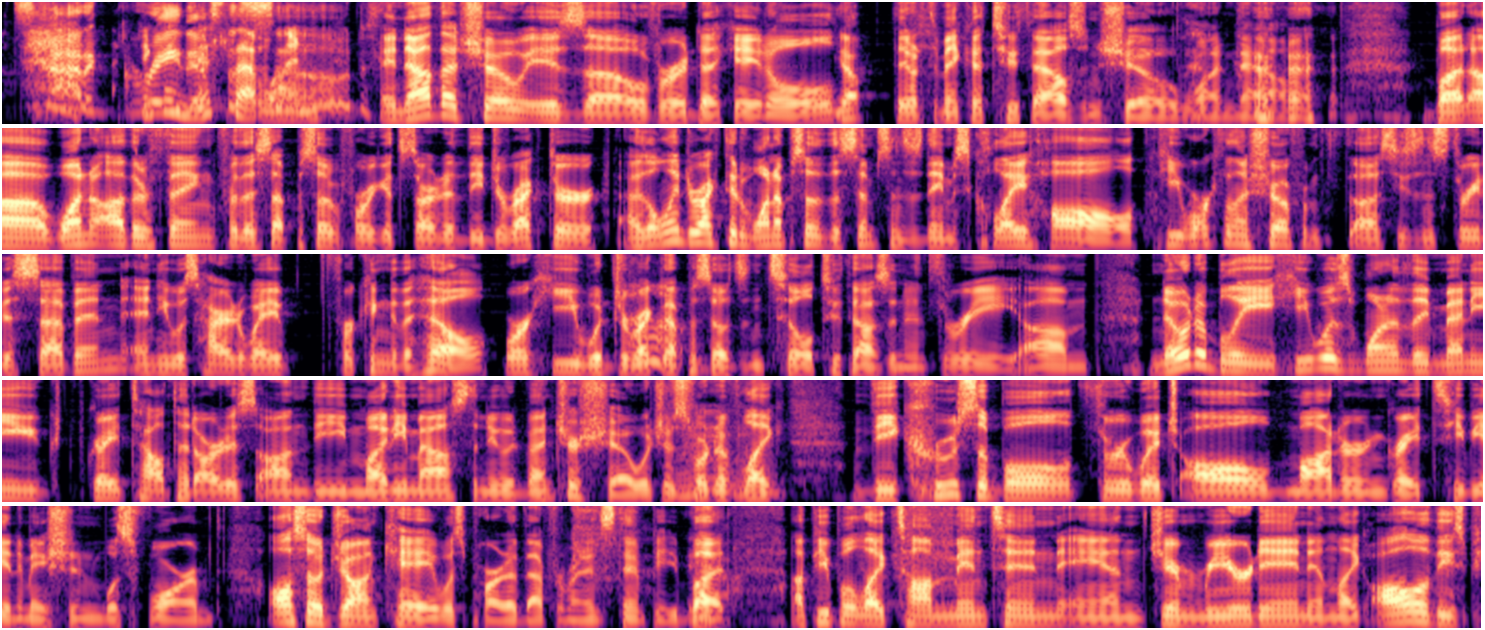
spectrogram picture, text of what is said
It's not a great missed that one. episode. And now that show is uh, over a decade old. Yep. They have to make a 2000 show one now. but uh, one other thing for this episode before we get started the director has only directed one episode of The Simpsons. His name is Clay Hall. He worked on the show from uh, seasons three to seven, and he was hired away for King of the Hill, where he would direct Oh. episodes until 2003. Um, notably, he was one of the many great talented artists on the Mighty Mouse The New Adventure show, which is sort of like the crucible through which all modern great TV animation was formed. Also, John K was part of that for Ren and Stimpy, but uh, people like Tom Minton and Jim Reardon and like all of these people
